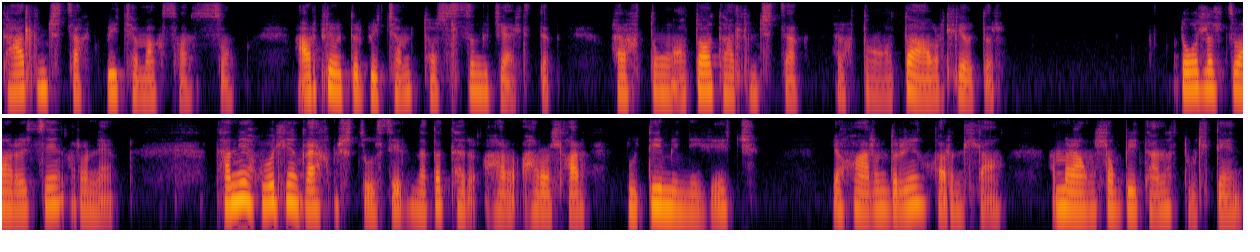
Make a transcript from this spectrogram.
тааламж цагт би чамайг сонссон. Авралын өдөр би чамд тусалсан гэж айлддаг. Харахтун одоо тааламж цаг, харахтун одоо авралын өдөр. Дуулал 119-18. Таны хуулийн гайхамшиг зүйлсийг надад харуулахаар нүдээ минь нэгээч. Яхан 14:27 Амар амгалан би танарт үлдээнэ.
